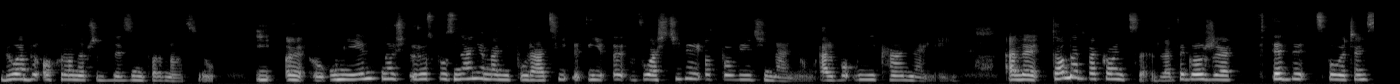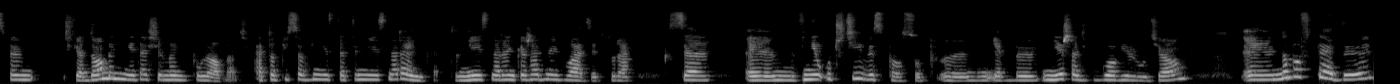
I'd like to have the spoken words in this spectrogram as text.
byłaby ochrona przed dezinformacją i e, umiejętność rozpoznania manipulacji i e, właściwej odpowiedzi na nią albo unikania jej. Ale to ma dwa końce, dlatego że wtedy społeczeństwem świadomym nie da się manipulować, a to PiSowi niestety nie jest na rękę. To nie jest na rękę żadnej władzy, która chce w nieuczciwy sposób jakby mieszać w głowie ludziom, e, no bo wtedy,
